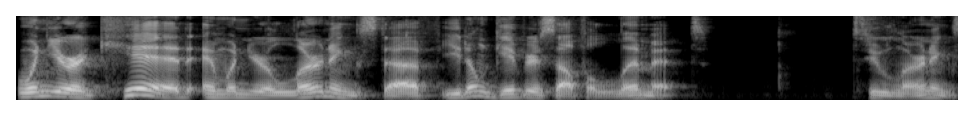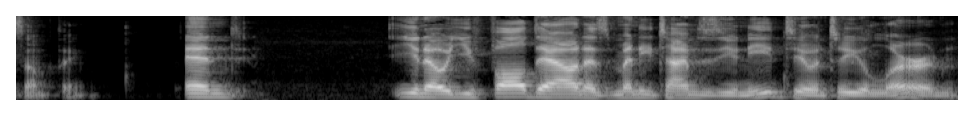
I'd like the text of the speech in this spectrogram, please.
when you're a kid and when you're learning stuff, you don't give yourself a limit to learning something. And you know, you fall down as many times as you need to until you learn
